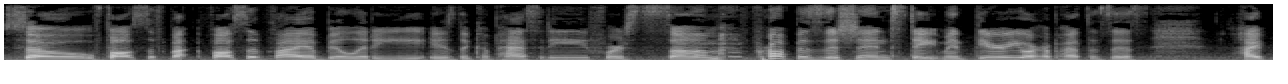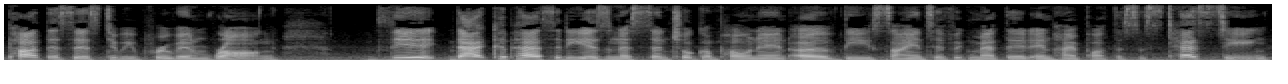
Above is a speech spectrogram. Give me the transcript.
so falsifi- falsifiability is the capacity for some proposition, statement, theory, or hypothesis hypothesis to be proven wrong the, that capacity is an essential component of the scientific method in hypothesis testing.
